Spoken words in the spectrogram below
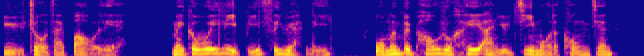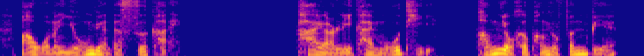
宇宙在爆裂，每个微粒彼此远离，我们被抛入黑暗与寂寞的空间，把我们永远的撕开。胎儿离开母体，朋友和朋友分别。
